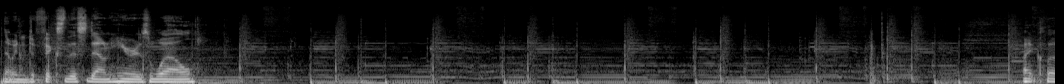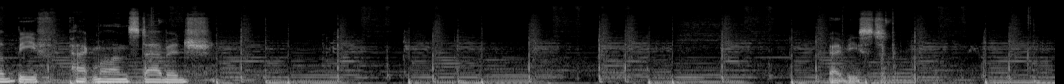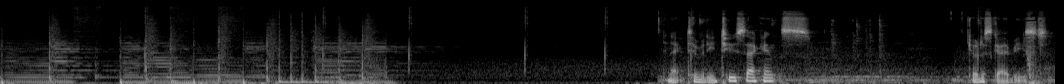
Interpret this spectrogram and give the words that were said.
Now we need to fix this down here as well. Fight Club, Beef, Pacmon, Stabbage. Sky Beast. Inactivity two seconds. Go to Sky Beast.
